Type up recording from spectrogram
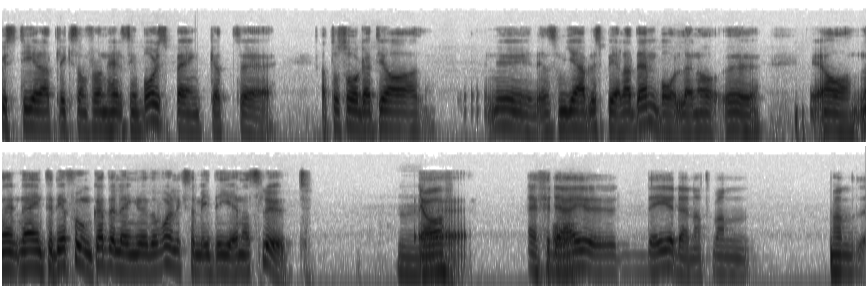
justerat liksom från Helsingborgs bänk att, eh, att de såg att jag, nu är det som Gävle spelar den bollen och eh, ja, när, när inte det funkade längre då var liksom idéerna slut. Ja, Eh, Nej, för det är, ju, det är ju den att man, man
